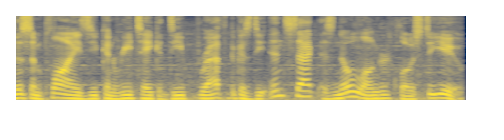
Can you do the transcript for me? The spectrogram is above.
This implies you can retake a deep breath because the insect is no longer close to you.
